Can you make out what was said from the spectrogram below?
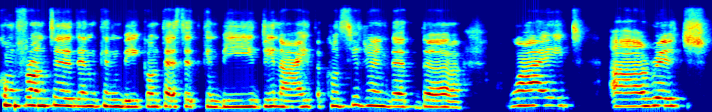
confronted and can be contested, can be denied, considering that the white, uh, rich,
